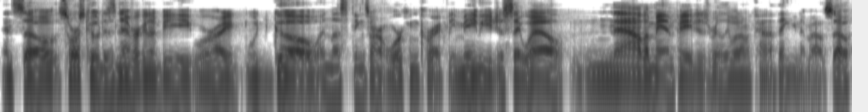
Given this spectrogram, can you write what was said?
and so source code is never going to be where I would go unless things aren't working correctly. Maybe you just say, well, now the man page is really what I'm kind of thinking about. So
